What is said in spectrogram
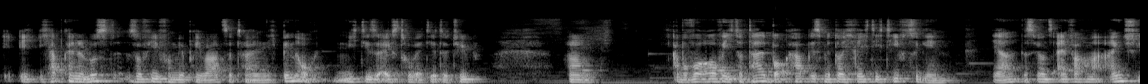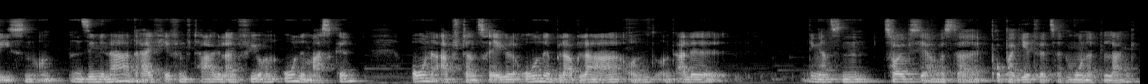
ich, ich habe keine Lust, so viel von mir privat zu teilen. Ich bin auch nicht dieser extrovertierte Typ. Ähm, aber worauf ich total Bock habe, ist mit euch richtig tief zu gehen. Ja, dass wir uns einfach mal einschließen und ein Seminar drei, vier, fünf Tage lang führen, ohne Maske, ohne Abstandsregel, ohne Blabla und, und alle den ganzen Zeugs ja, was da propagiert wird seit Monaten lang,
